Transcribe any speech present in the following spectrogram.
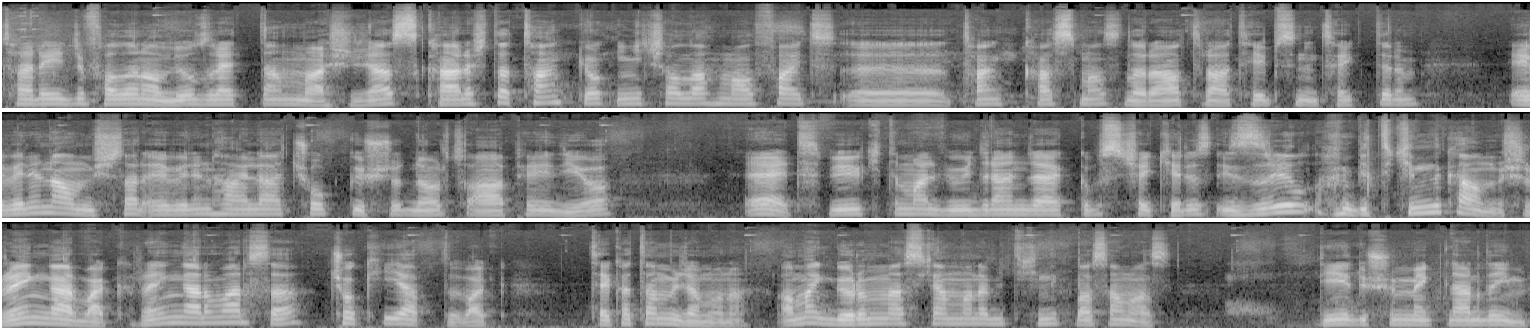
Tarayıcı falan alıyoruz. Red'den başlayacağız. Karşıda tank yok. İnşallah Malphite e, tank kasmaz da rahat rahat hepsini teklerim. Evelyn almışlar. Evelyn hala çok güçlü. 4 AP diyor. Evet. Büyük ihtimal büyü direnci ayakkabısı çekeriz. Israel bitkinlik almış. Rengar bak. Rengar varsa çok iyi yaptı. Bak. Tek atamayacağım ona. Ama görünmezken bana bitkinlik basamaz. Diye düşünmeklerdeyim.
